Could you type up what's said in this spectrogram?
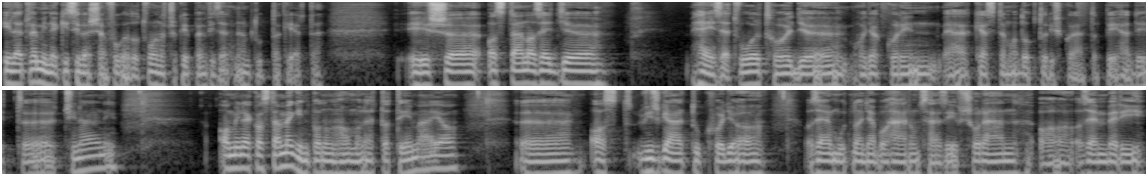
Illetve mindenki szívesen fogadott volna, csak éppen fizetni nem tudtak érte. És aztán az egy helyzet volt, hogy, hogy akkor én elkezdtem a doktoriskolát, a PHD-t csinálni, aminek aztán megint Pannonhalma lett a témája. Azt vizsgáltuk, hogy a, az elmúlt nagyjából 300 év során a, az emberi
